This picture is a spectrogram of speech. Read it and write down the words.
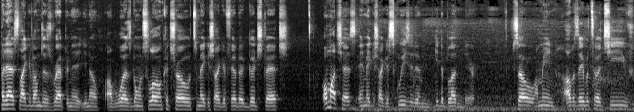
But that's like if I'm just repping it, you know, I was going slow and control to making sure I could feel the good stretch on my chest and making sure I could squeeze it and get the blood in there. So, I mean, I was able to achieve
